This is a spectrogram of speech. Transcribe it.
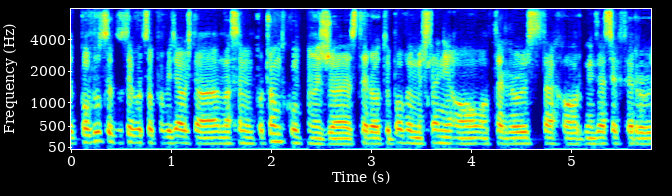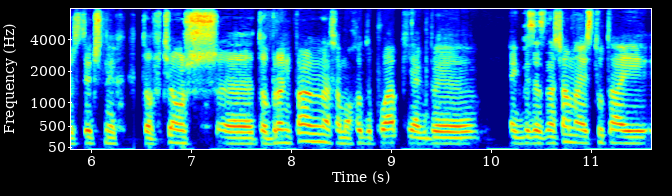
e, powrócę do tego, co powiedziałeś na, na samym początku, że stereotypowe myślenie o, o terrorystach, o organizacjach terrorystycznych to wciąż e, to broń palna, samochody pułapki, jakby jakby zaznaczana jest tutaj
